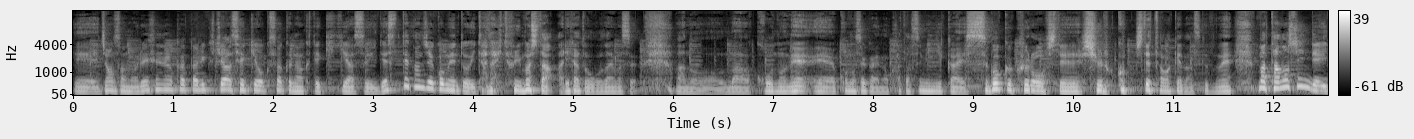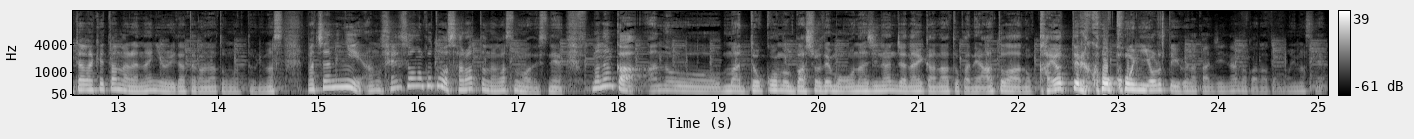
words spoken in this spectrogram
えー、ジョンさんの冷静な語り口は説教臭くなくて聞きやすいです。って感じでコメントをいただいておりました。ありがとうございます。あの、まあ、このね、えー、この世界の片隅2回、すごく苦労して収録をしてたわけなんですけどね。まあ、楽しんでいただけたなら何よりだったかなと思っております。まあ、ちなみに、あの、戦争のことをさらっと流すのはですね、まあ、なんか、あの、まあ、どこの場所でも同じなんじゃないかなとかね、あとは、あの、通ってる高校によるという風な感じになるのかなと思いますね。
